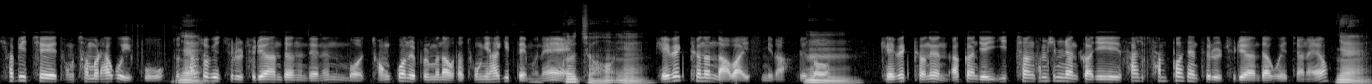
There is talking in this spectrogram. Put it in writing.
협의체에 동참을 하고 있고 또 예. 탄소 배출을 줄여야 한다는 데는 뭐 정권을 불문하고 다 동의하기 때문에 그렇죠. 예. 계획표는 나와 있습니다. 그래서 음. 계획표는 아까 이제 2030년까지 43%를 줄여야 한다고 했잖아요. 예.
